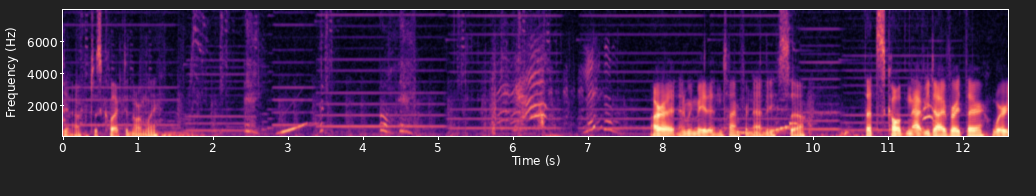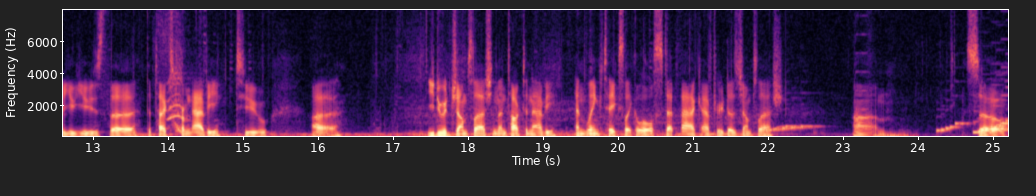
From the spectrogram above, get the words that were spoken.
you know, just collect it normally. All right, and we made it in time for Navi. So that's called Navi Dive right there, where you use the, the text from Navi to, uh, you do a jump slash and then talk to Navi, and Link takes like a little step back after he does jump slash. Um, so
